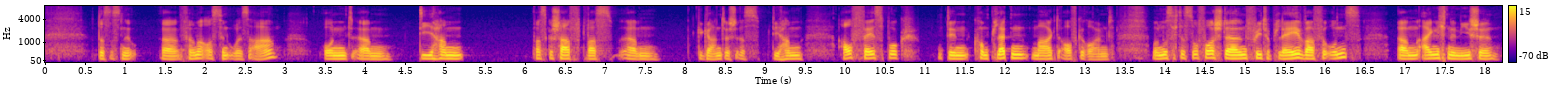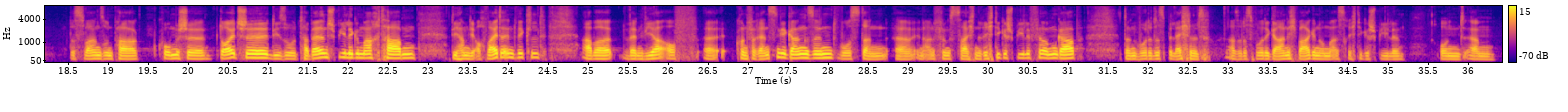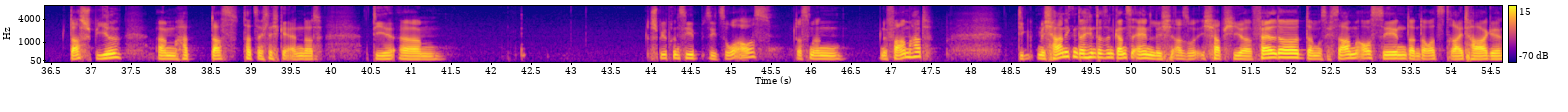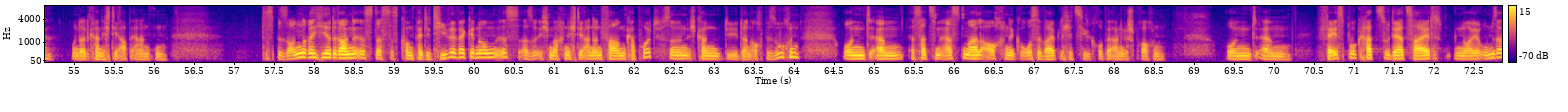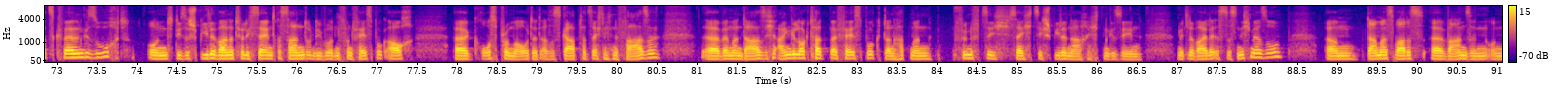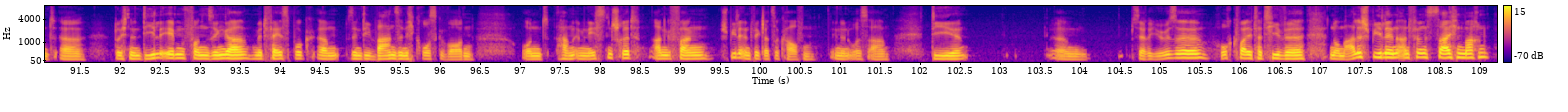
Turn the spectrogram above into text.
Das ist eine äh, Firma aus den USA und ähm, die haben was geschafft, was ähm, gigantisch ist. Die haben auf Facebook den kompletten Markt aufgeräumt. Man muss sich das so vorstellen, Free-to-Play war für uns ähm, eigentlich eine Nische. Das waren so ein paar komische Deutsche, die so Tabellenspiele gemacht haben. Die haben die auch weiterentwickelt. Aber wenn wir auf äh, Konferenzen gegangen sind, wo es dann äh, in Anführungszeichen richtige Spielefirmen gab, dann wurde das belächelt. Also das wurde gar nicht wahrgenommen als richtige Spiele. Und ähm, das Spiel ähm, hat das tatsächlich geändert. Die, ähm, das Spielprinzip sieht so aus, dass man eine Farm hat die Mechaniken dahinter sind ganz ähnlich. Also ich habe hier Felder, da muss ich Samen aussehen, dann dauert es drei Tage und dann kann ich die abernten. Das Besondere hier dran ist, dass das Kompetitive weggenommen ist. Also ich mache nicht die anderen Farmen kaputt, sondern ich kann die dann auch besuchen. Und ähm, es hat zum ersten Mal auch eine große weibliche Zielgruppe angesprochen. Und ähm, Facebook hat zu der Zeit neue Umsatzquellen gesucht. Und diese Spiele waren natürlich sehr interessant und die wurden von Facebook auch groß promoted. Also es gab tatsächlich eine Phase, äh, wenn man da sich eingeloggt hat bei Facebook, dann hat man 50, 60 Spiele-Nachrichten gesehen. Mittlerweile ist das nicht mehr so. Ähm, damals war das äh, Wahnsinn und äh, durch einen Deal eben von Singer mit Facebook ähm, sind die wahnsinnig groß geworden und haben im nächsten Schritt angefangen, Spieleentwickler zu kaufen in den USA, die ähm, seriöse, hochqualitative, normale Spiele in Anführungszeichen machen.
